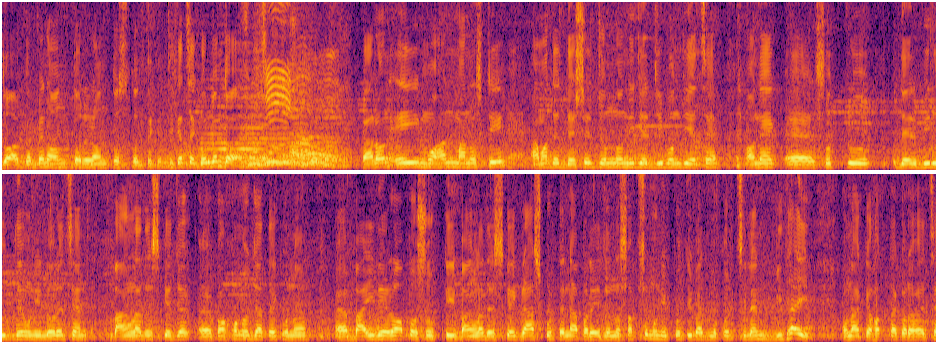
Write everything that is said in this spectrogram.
দোয়া করবেন অন্তরের অন্তঃস্থল থেকে। ঠিক আছে? করবেন তো? কারণ এই মহান মানুষটি আমাদের দেশের জন্য নিজের জীবন দিয়েছে। অনেক শত্রুদের বিরুদ্ধে উনি লড়েছেন। বাংলাদেশকে কখনো যাতে কোনো বাইরের অপশক্তি বাংলাদেশকে গ্রাস করতে না পারে এই জন্য সবসময় উনি প্রতিবাদ মুখর ছিলেন। বিধায়ী ওনাকে হত্যা করা হয়েছে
